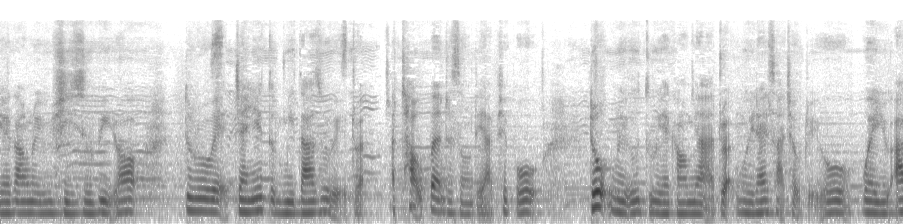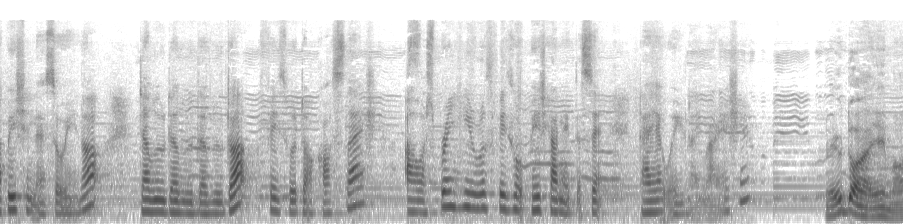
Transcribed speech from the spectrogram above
ရဲကောင်းတွေကိုရည်စူးပြီးတော့သူတို့ရဲ့ကြံရည်သူမိသားစုတွေအတွက်အထောက်အပံ့တစုံတရာဖြစ်ဖို့တို့ငွေဦးသူရဲကောင်းများအတွက်ငွေတိုက်စာချုပ်တွေကိုဝယ်ယူအားပေးရှင်နေဆိုရင်တော့ www.facebook.com/ www.facebook.com/ourspringheroes Facebook page ကနေတစ်ဆင့်တိုက်ရိုက်ဝယ်ယူနိုင်ပါတယ်ရှင်။မြေဥတော်လိုင်းရေးမှာ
